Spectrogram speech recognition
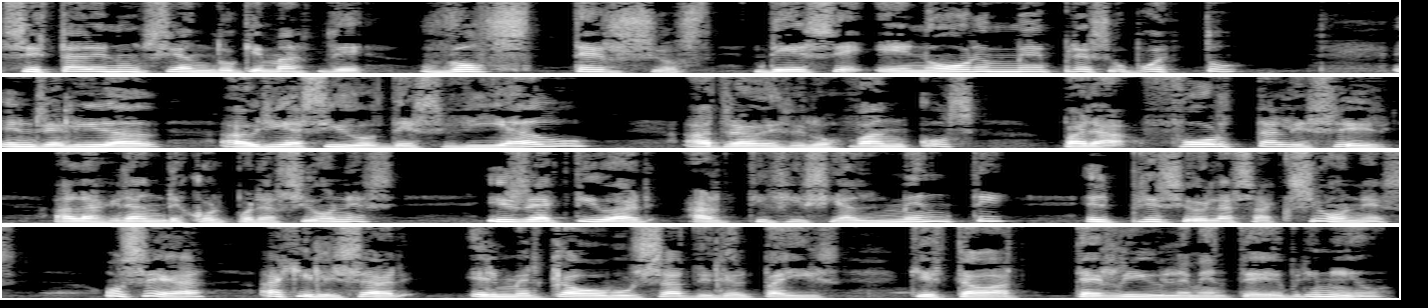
se está denunciando que más de dos tercios de ese enorme presupuesto en realidad habría sido desviado a través de los bancos para fortalecer a las grandes corporaciones y reactivar artificialmente el precio de las acciones, o sea, agilizar el mercado bursátil del país que estaba terriblemente deprimido.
